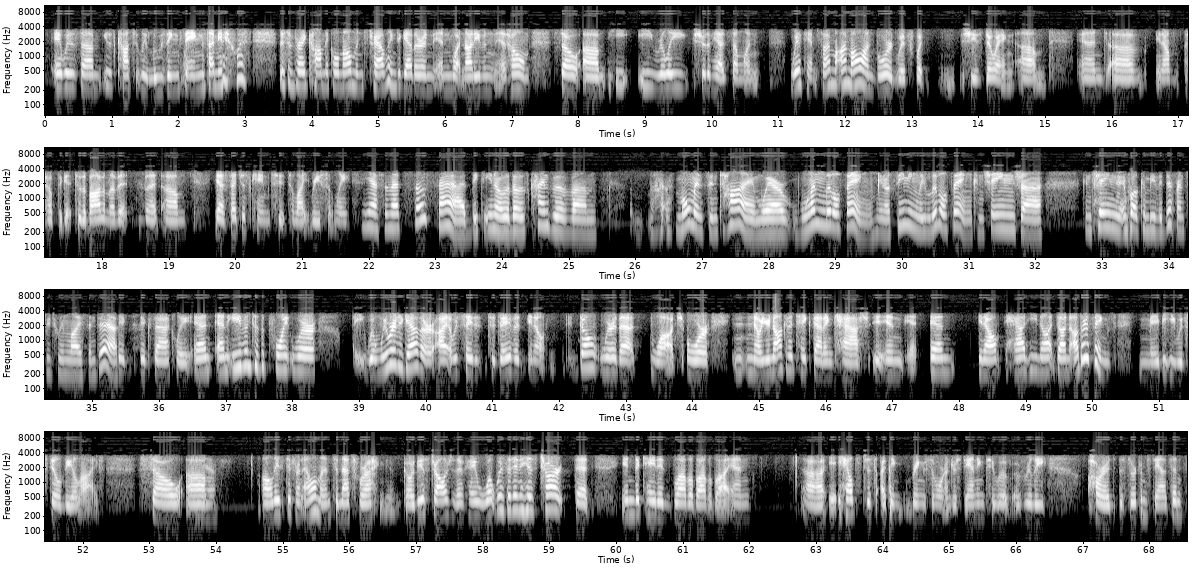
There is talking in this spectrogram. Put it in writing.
it was um he was constantly losing things. I mean it was there's some very comical moments traveling together and, and whatnot even at home. So um he he really should have had someone with him. So I'm I'm all on board with what she's doing. Um and uh, you know I hope to get to the bottom of it. But um, yes, that just came to, to light recently. Yes, and that's so sad because you know those kinds of um, moments in time where one little thing, you know, seemingly little thing, can change. Uh, can change well can be the difference between life and death exactly and and even to the point where when we were together, I would say to, to David, you know, don't wear that watch, or no, you're not going to take that in cash. And and you know, had he not done other things, maybe he would still be alive. So. um yeah. All these different elements, and that's where I go to the astrologer. Okay, what was it in his chart that indicated blah blah blah blah blah, and uh, it helps just I think bring some more understanding to a, a really hard circumstance. And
